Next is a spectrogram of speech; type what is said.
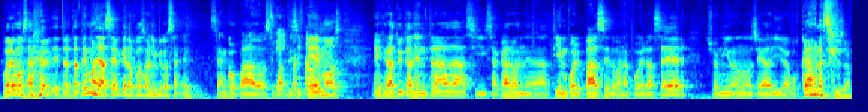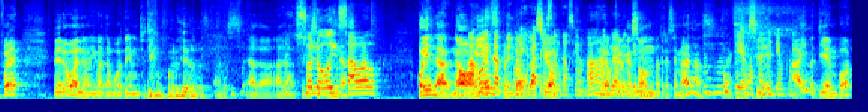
Volvemos a. Tratemos de hacer que los Juegos Olímpicos sean, sean copados y Sí, por participemos. Es gratuita la entrada. Si sacaron a tiempo el pase, lo van a poder hacer. Yo mío no llegué a ir a buscar, así que ya fue. Pero bueno, igual tampoco tenía mucho tiempo para ir a, los, a, los- a la- a las Solo hoy sábado. Hoy es la. No, Ah, hoy, es, la pre- inauguración. presentación. Ah, pero claro, creo que son tres semanas. Ujú, una sí, es bastante tiempo. Hay tiempo.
